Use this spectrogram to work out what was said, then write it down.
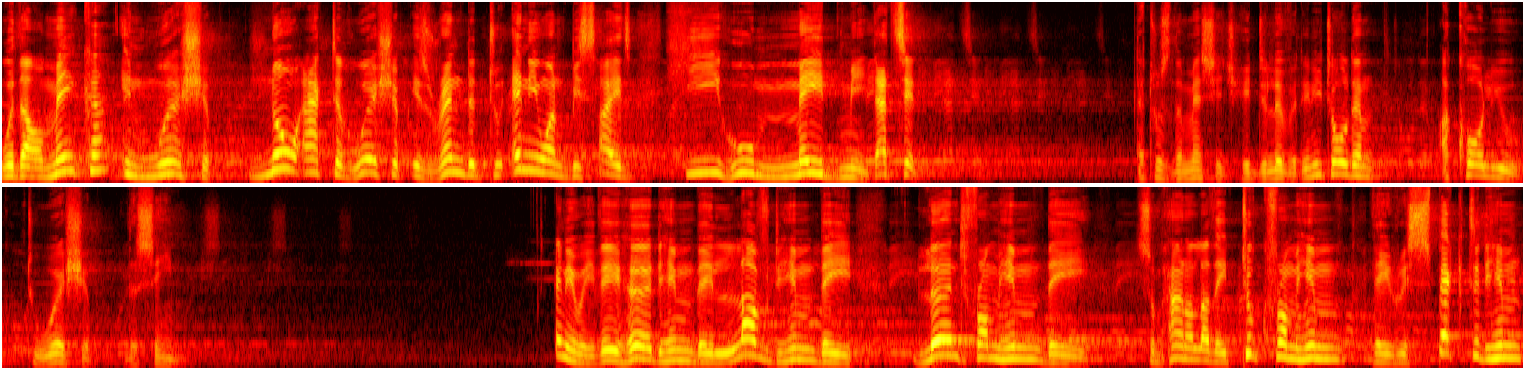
with our Maker in worship. No act of worship is rendered to anyone besides He who made me. That's it. That was the message he delivered. And he told them, I call you to worship the same. Anyway, they heard him, they loved him, they learned from him, they subhanallah, they took from him, they respected him,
